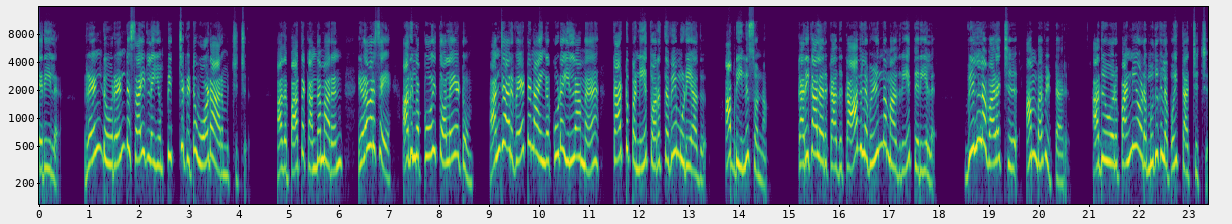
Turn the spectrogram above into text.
தெரியல. ரெண்டும் ரெண்டு சைட்லயும் பிச்சுக்கிட்டு ஓட ஆரம்பிச்சிச்சு. அதை பார்த்த கந்தமாறன் இளவரசே அதுங்க போய் தொலையட்டும். அஞ்சாறு வேட்டை நான் இங்க கூட இல்லாம காட்டு பண்ணிய துரத்தவே முடியாது அப்படின்னு சொன்னான். கரிகாலருக்கு அது காதுல விழுந்த மாதிரியே தெரியல. வில்ல வளைச்சு அம்ப விட்டாரு. அது ஒரு பன்னியோட முதுகுல போய் தச்சுச்சு.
